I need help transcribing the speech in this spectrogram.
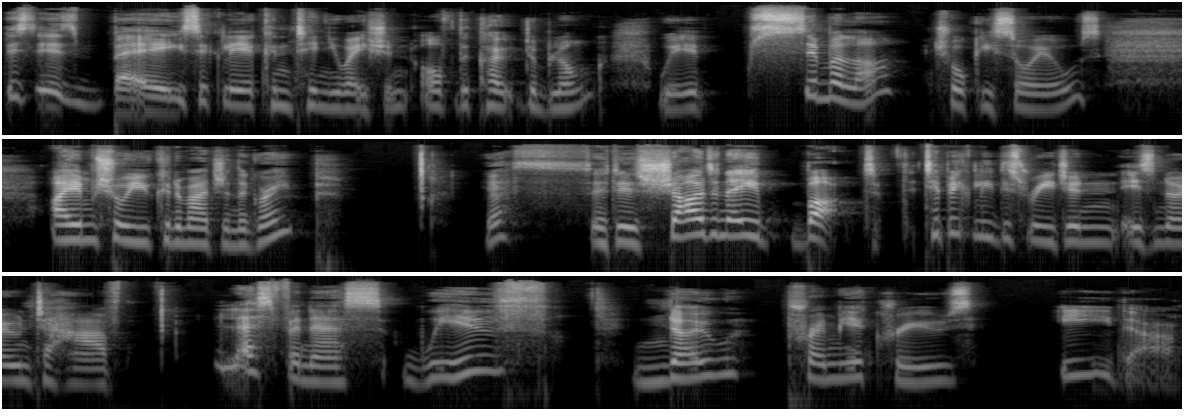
this is basically a continuation of the Côte de Blanc with similar chalky soils. I am sure you can imagine the grape. Yes, it is Chardonnay, but typically this region is known to have less finesse with no Premier Crus either.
